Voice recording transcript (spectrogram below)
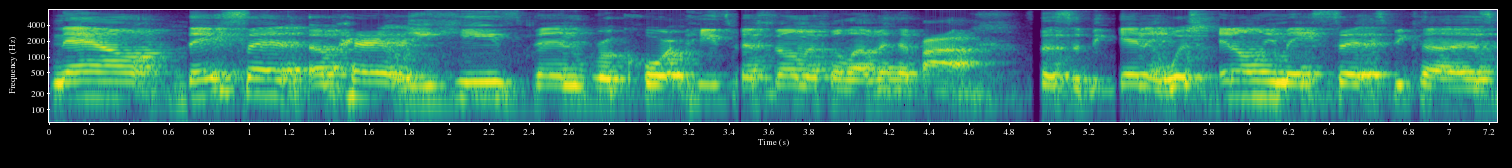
Now they said apparently he's been record he's been filming for Love and Hip Hop since the beginning, which it only makes sense because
